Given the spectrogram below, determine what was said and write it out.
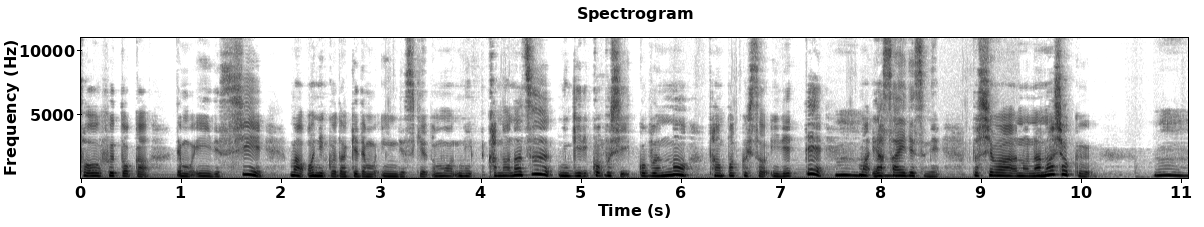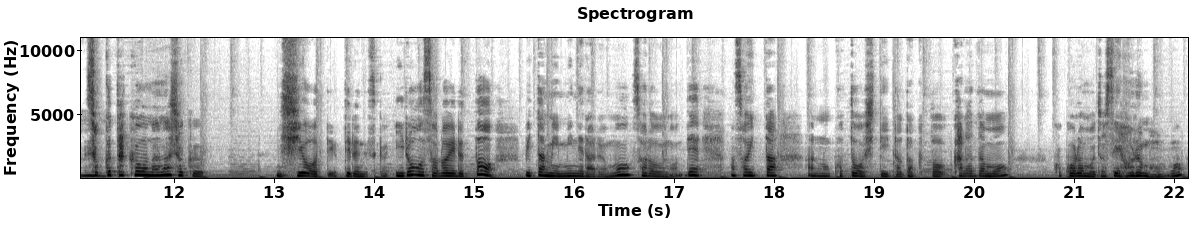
豆腐とかでもいいですし、まあお肉だけでもいいんですけれども、必ず握り拳1個分のタンパク質を入れて、うんうん、まあ野菜ですね。私はあの7食、うんうん、食卓を7食にしようって言ってるんですけど色を揃えるとビタミンミネラルも揃うので、まあ、そういったあのことをしていただくと体も心も女性ホルモンも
